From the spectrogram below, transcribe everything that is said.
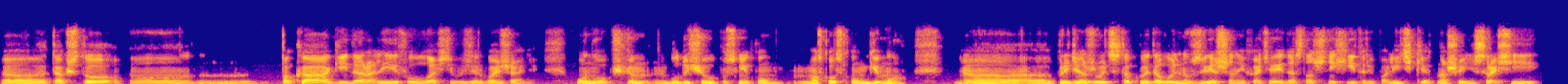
Э, так что пока Гейдар Алиев у власти в Азербайджане, он, в общем, будучи выпускником московского МГИМО, э, придерживается такой довольно взвешенной, хотя и достаточно хитрой политики отношений с Россией,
